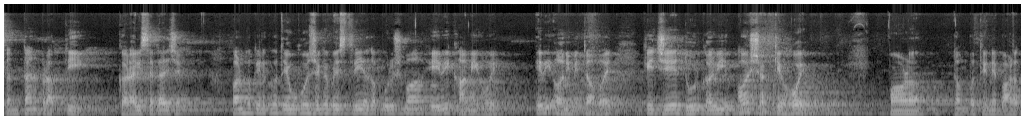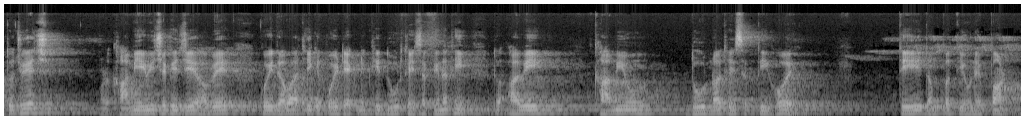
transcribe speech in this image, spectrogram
સંતાન પ્રાપ્તિ કરાવી શકાય છે. પરંતુ કેટલીક વખત એવું હોય છે કે ભાઈ સ્ત્રી અથવા પુરુષમાં એવી ખામી હોય, એવી અનિયમિતતા હોય કે જે દૂર કરવી અશક્ય હોય. પણ દંપતીને બાળક તો જોઈએ છે. પણ ખામી એવી છે કે જે હવે કોઈ દવાથી કે કોઈ ટેકનિકથી દૂર થઈ શકતી નથી, તો આવી ખામીઓ દૂર ન થઈ શકતી હોય તે દંપતીઓને પણ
